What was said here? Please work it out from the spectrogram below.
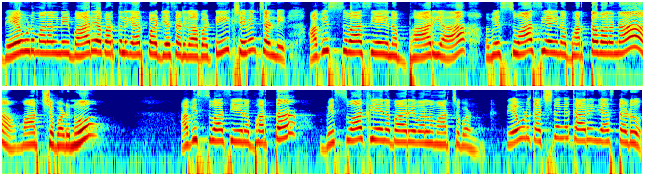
దేవుడు మనల్ని భార్యాభర్తలకు ఏర్పాటు చేశాడు కాబట్టి క్షమించండి. అవిశ్వాసి అయిన భార్య విశ్వాసి అయిన భర్త వలన మార్చబడును. అవిశ్వాసి అయిన భర్త విశ్వాసి అయిన భార్య వలన మార్చబడును. దేవుడు ఖచ్చితంగా కార్యం చేస్తాడు.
